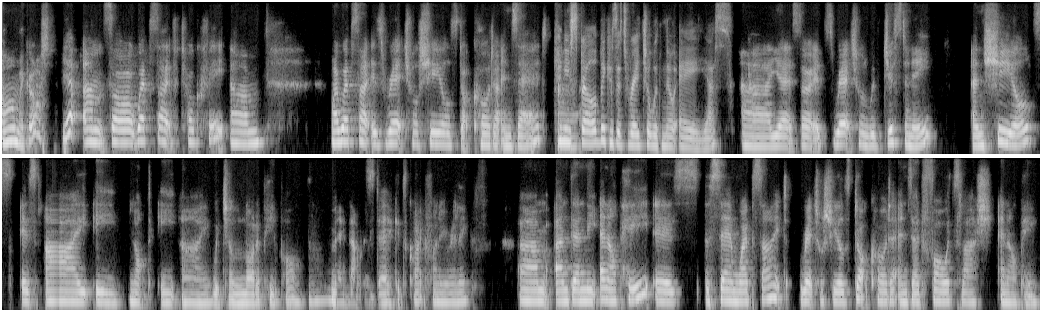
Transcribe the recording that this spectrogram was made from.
Oh my gosh. Yep. Um, so website photography. Um, my website is rachelshields.co.nz. Can you uh, spell because it's Rachel with no A, yes? Uh yeah, so it's Rachel with just an E. And Shields is I E, not E I, which a lot of people mm. make that mistake. It's quite funny, really. Um, and then the NLP is the same website, rachelshields.co.nz forward slash NLP.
